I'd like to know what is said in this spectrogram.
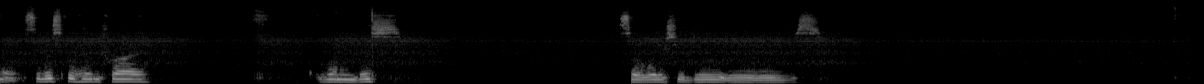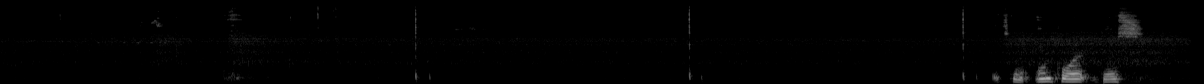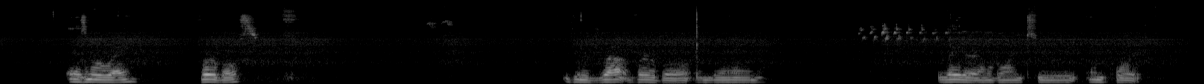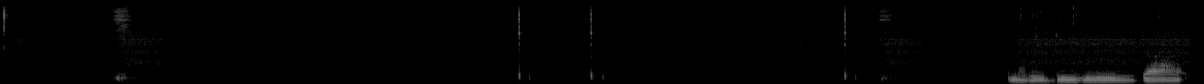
Alright, so let's go ahead and try running this. So what it should do is it's going to import this as an array, verbose. It's going to drop verbal, and then later I'm going to import db dot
